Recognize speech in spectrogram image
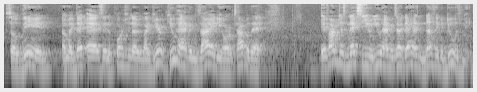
So then I'm like that adds in a portion of it. Like you you have anxiety on top of that. If I'm just next to you and you have anxiety, that has nothing to do with me.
